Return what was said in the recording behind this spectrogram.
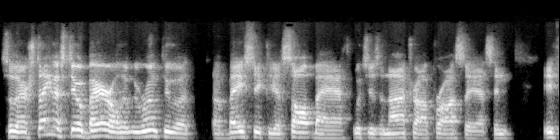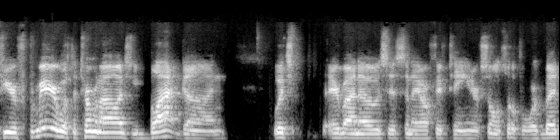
so they're a stainless steel barrel that we run through a, a, basically a salt bath, which is a nitride process. And if you're familiar with the terminology black gun, which everybody knows it's an AR-15 or so on and so forth, but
